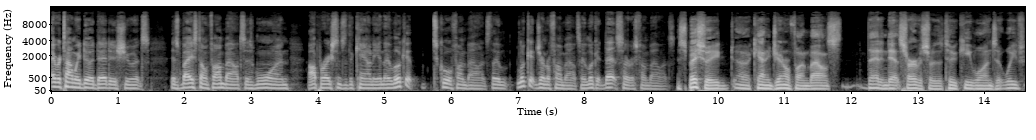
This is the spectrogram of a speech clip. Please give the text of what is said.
every time we do a debt issuance is based on fund balance is one operations of the county and they look at school fund balance they look at general fund balance they look at debt service fund balance especially uh, county general fund balance that and debt service are the two key ones that we've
